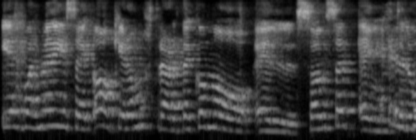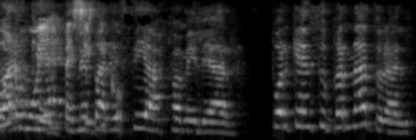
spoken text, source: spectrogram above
Y después me dice, oh, quiero mostrarte como el sunset en este El lugar muy específico. Me parecía familiar. Porque en Supernatural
